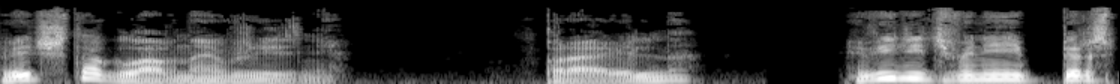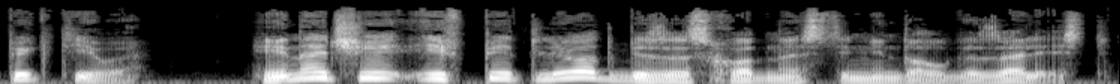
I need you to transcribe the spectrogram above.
Ведь что главное в жизни? Правильно. Видеть в ней перспективы. Иначе и в петлю от безысходности недолго залезть.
